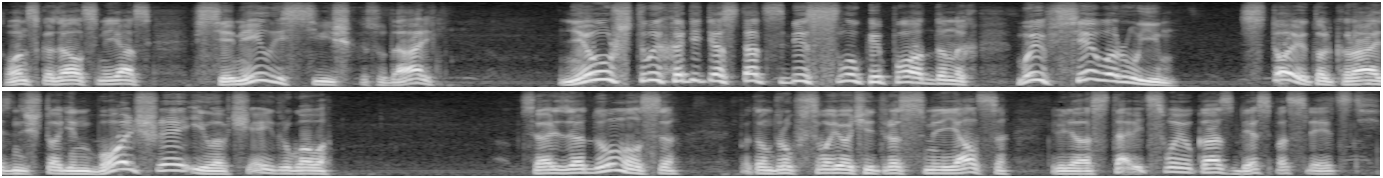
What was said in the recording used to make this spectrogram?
Он сказал, смеясь, «Всемилостивейший государь, Неужто вы хотите остаться без слуг и подданных? Мы все воруем. Стоит только разница, что один больше и ловчей другого. Царь задумался, потом вдруг в свою очередь рассмеялся и велел оставить свой указ без последствий.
